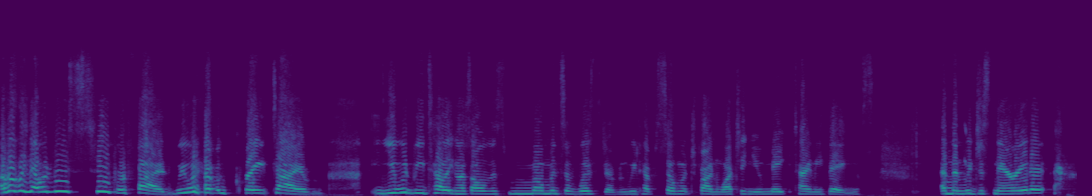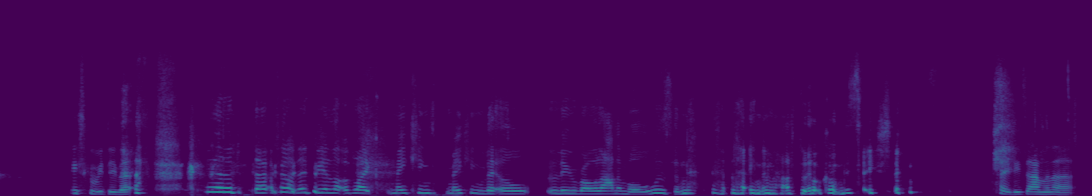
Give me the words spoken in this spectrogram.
I don't think that would be super fun. We would have a great time. You would be telling us all this moments of wisdom, and we'd have so much fun watching you make tiny things. And then we just narrate it. Please can we do that? yeah, I feel like there'd be a lot of like making making little loo roll animals and letting them have little conversations. Totally down with that.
